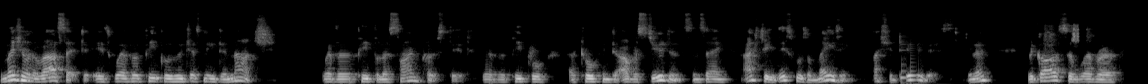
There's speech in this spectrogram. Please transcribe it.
measurement of our sector is whether people who just need a nudge, whether people are signposted, whether people are talking to other students and saying, actually, this was amazing. I should do this, you know, regardless of whether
